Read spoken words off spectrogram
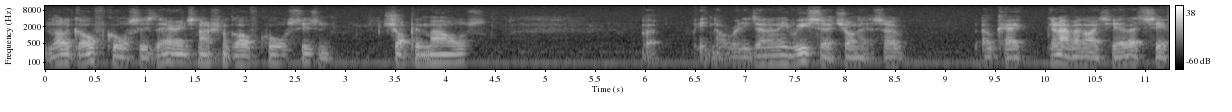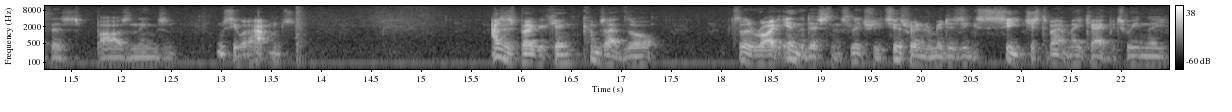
a lot of golf courses there, international golf courses and shopping malls. But he'd not really done any research on it, so okay, gonna have a night here. Let's see if there's bars and things, and we'll see what happens. As is Burger King, comes out the door, to the right in the distance, literally two, three hundred meters, you can see just about make out between the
